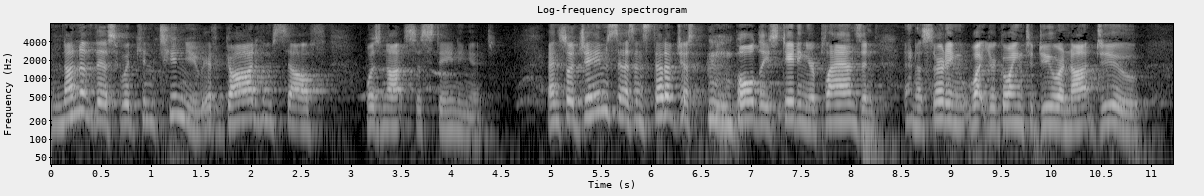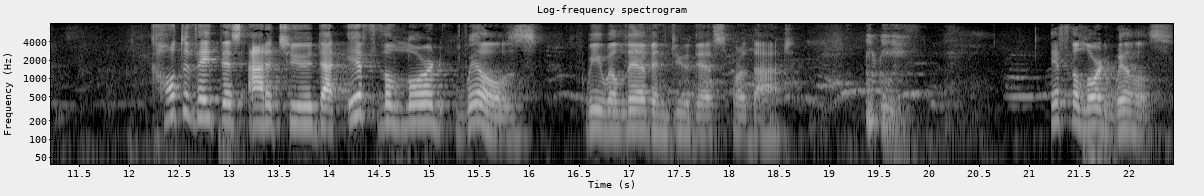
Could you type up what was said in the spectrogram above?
None of this would continue if God Himself was not sustaining it. And so James says instead of just boldly stating your plans and, and asserting what you're going to do or not do, cultivate this attitude that if the Lord wills, we will live and do this or that. if the Lord wills.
